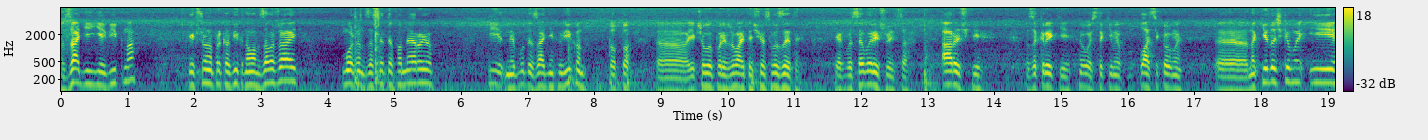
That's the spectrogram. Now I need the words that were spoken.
Ззаді є вікна. Якщо, наприклад, вікна вам заважають, можемо зашити фанерою і не буде задніх вікон. Тобто, е, якщо ви переживаєте щось возити, якби це вирішується. Арочки закриті ось такими пластиковими е, накидочками і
